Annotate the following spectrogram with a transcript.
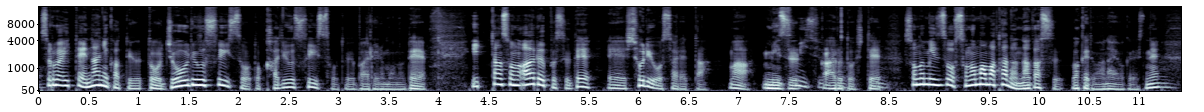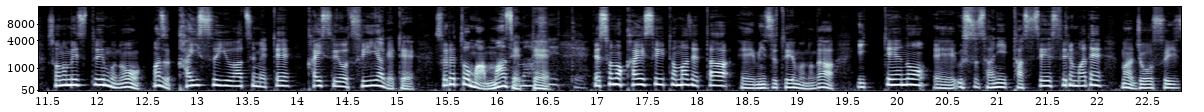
それが一体何かというと、上流水槽と下流水槽と呼ばれるもので、一旦そのアルプスで、えー、処理をされた、まあ、水があるとして、うん、その水をそのままただ流すわけではないわけですね。うん、その水というものを、まず海水を集めて、海水を吸い上げて、それとまあ混ぜて、で、その海水と混ぜた、えー、水というものが、一定の、えー、薄さに達成するまで、まあ、浄水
